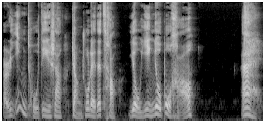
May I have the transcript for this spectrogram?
而硬土地上长出来的草又硬又不好。哎，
